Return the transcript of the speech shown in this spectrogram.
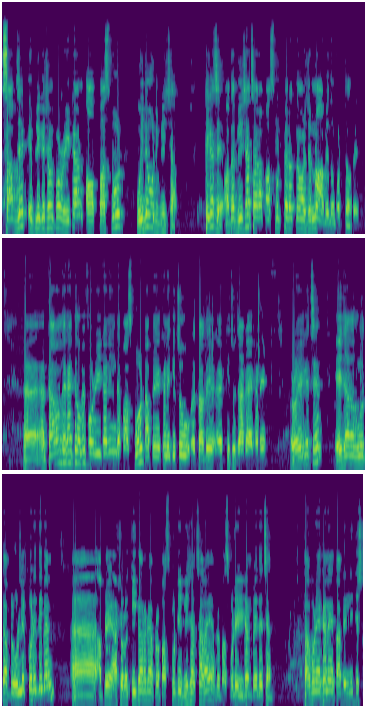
subject application for return of passport without visa ঠিক আছে? অর্থাৎ ভিসা ছাড়া পাসপোর্ট ফেরত নেওয়ার জন্য আবেদন করতে হবে। কারণ দেখাইতে হবে ফর রিটার্নিং দ্য পাসপোর্ট আপনি এখানে কিছু, তাদের কিছু জায়গা এখানে রয়ে গেছে। এই জায়গাগুলোতে আপনি উল্লেখ করে দিবেন আপনি আসলে কি কারণে আপনার পাসপোর্টে ভিসা ছাড়াই আপনার পাসপোর্টে রিটার্ন পেতে চান। তারপরে এখানে তাদের নির্দিষ্ট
